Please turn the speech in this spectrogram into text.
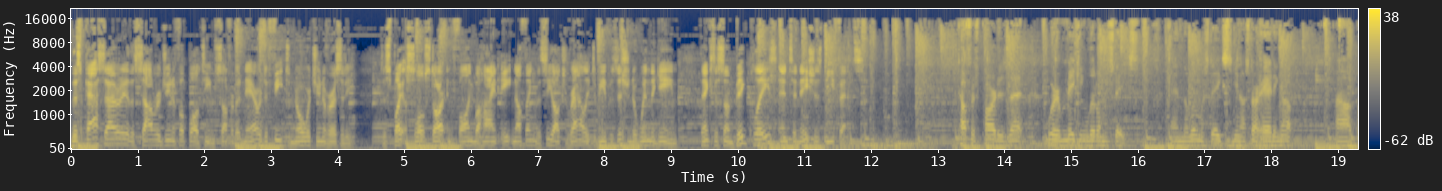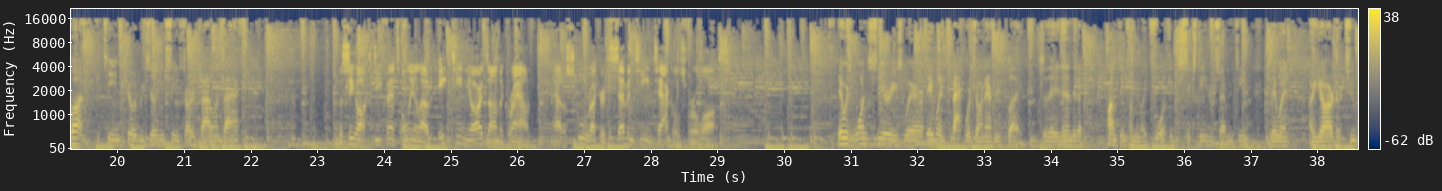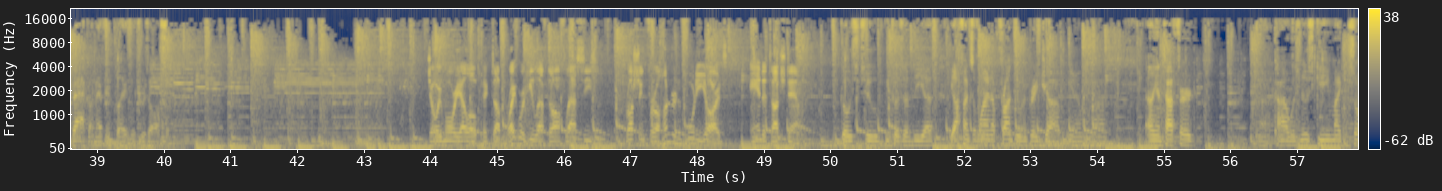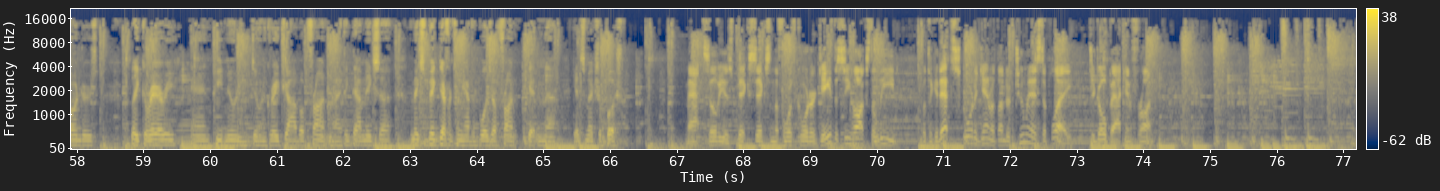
This past Saturday, the Salve Regina football team suffered a narrow defeat to Norwich University. Despite a slow start and falling behind 8 0, the Seahawks rallied to be in position to win the game thanks to some big plays and tenacious defense. The toughest part is that we're making little mistakes, and the little mistakes, you know, start adding up. Uh, but the team showed resiliency and started battling back. The Seahawks defense only allowed 18 yards on the ground and had a school record 17 tackles for a loss. There was one series where they went backwards on every play. So they ended up punting from like fourth and 16 or 17. They went a yard or two back on every play, which was awesome. Joey Moriello picked up right where he left off last season, rushing for 140 yards and a touchdown. Goes to because of the uh, the offensive line up front doing a great job. You know, uh, Elian Tufford, Kyle Wisniewski, Michael Saunders, Blake Guerreri and Pete Noonan doing a great job up front, and I think that makes a makes a big difference when you have the boys up front getting uh, getting some extra push. Matt Sylvia's pick six in the fourth quarter gave the Seahawks the lead, but the Cadets scored again with under two minutes to play to go back in front.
